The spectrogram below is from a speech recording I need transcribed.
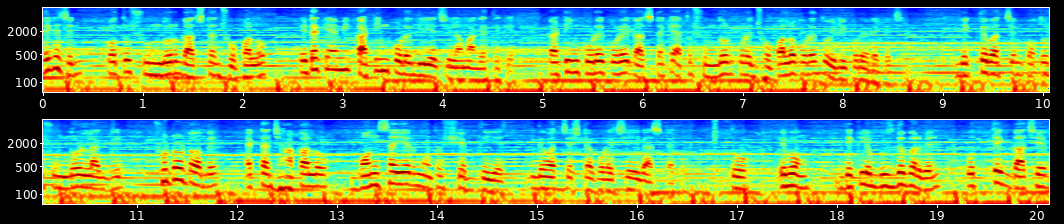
দেখেছেন কত সুন্দর গাছটা ঝোপালো? এটাকে আমি কাটিং করে দিয়েছিলাম আগে থেকে। কাটিং করে করে গাছটাকে এত সুন্দর করে ঝোপালো করে তৈরি করে রেখেছি। দেখতে পাচ্ছেন কত সুন্দর লাগছে। ছোট টবে একটা ঝাঁকালো বনসাইয়ের মতো শেপ দিয়ে দেওয়ার চেষ্টা করেছি এই গাছটাকে। তো এবং দেখলে বুঝতে পারবেন প্রত্যেক গাছের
